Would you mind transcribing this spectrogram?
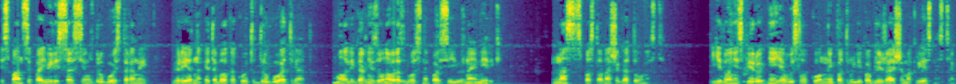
Испанцы появились совсем с другой стороны. Вероятно, это был какой-то другой отряд, Мало ли гарнизонов разбросано по всей Южной Америке. Нас спасла наша готовность. Едва не с первых дней я выслал конные патрули по ближайшим окрестностям.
